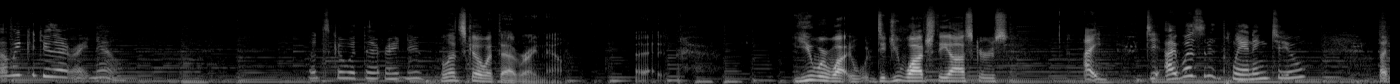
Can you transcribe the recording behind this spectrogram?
Oh, we could do that right now. Let's go with that right now. Let's go with that right now. Uh, you were wa- did you watch the Oscars? I di- I wasn't planning to, but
